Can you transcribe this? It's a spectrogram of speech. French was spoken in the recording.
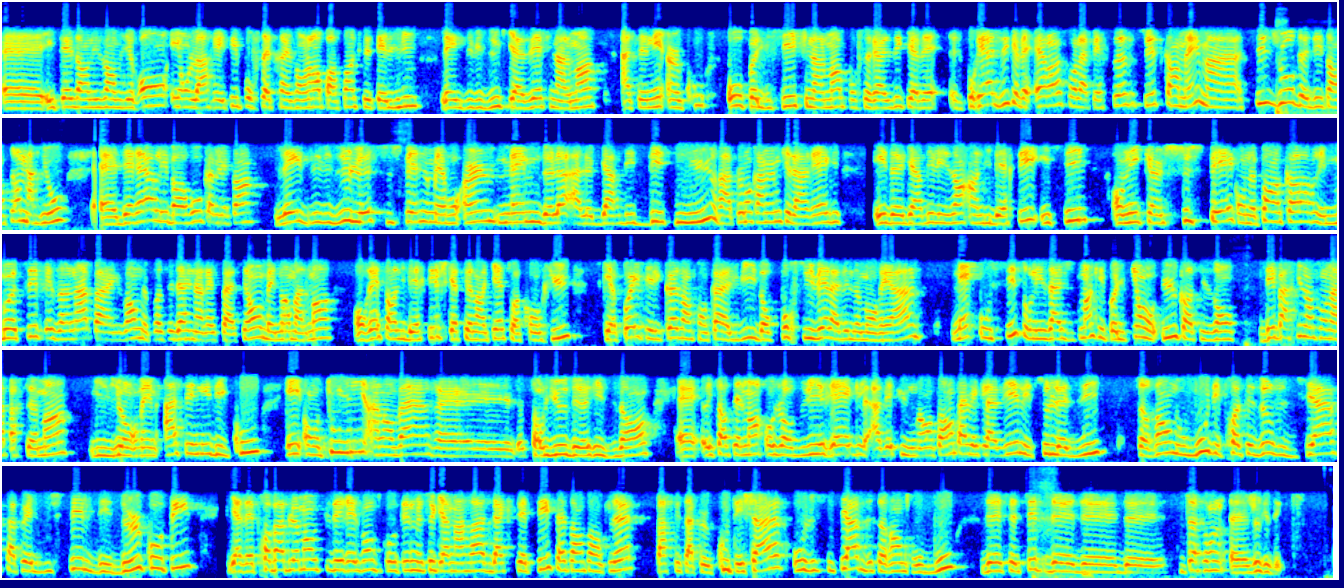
euh, était dans les environs et on l'a arrêté pour cette raison-là en pensant que c'était lui, l'individu qui avait finalement asséné un coup au policier finalement pour se réaliser qu'il y avait pour réaliser qu'il y avait erreur sur la personne suite quand même à six jours de détention Mario euh, derrière les barreaux comme étant l'individu le suspect numéro un même de là à le garder détenu rappelons quand même que la règle est de garder les gens en liberté et si on n'est qu'un suspect qu'on n'a pas encore les motifs raisonnables par exemple de procéder à une arrestation ben normalement on reste en liberté jusqu'à ce que l'enquête soit conclue ce qui n'a pas été le cas dans son cas à lui donc poursuivait la ville de Montréal mais aussi sur les agissements que les policiers ont eus quand ils ont débarqué dans son appartement. Ils lui ont même asséné des coups et ont tout mis à l'envers euh, son lieu de résidence. Euh, essentiellement, aujourd'hui, règle avec une entente avec la ville et tu le dis, se rendre au bout des procédures judiciaires, ça peut être difficile des deux côtés. Il y avait probablement aussi des raisons du côté de M. Camara d'accepter cette entente-là parce que ça peut coûter cher aux justiciables de se rendre au bout de ce type de, de, de situation euh, juridique.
